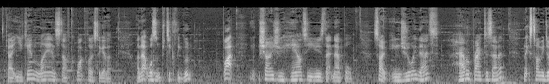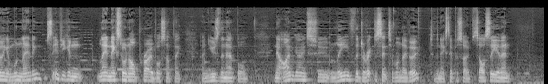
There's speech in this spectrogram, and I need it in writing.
okay, you can land stuff quite close together. And that wasn't particularly good, but it shows you how to use that nav ball. So enjoy that, have a practice at it. Next time you're doing a moon landing, see if you can land next to an old probe or something and use the nav ball. Now I'm going to leave the direct descent to rendezvous to the next episode, so I'll see you then.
